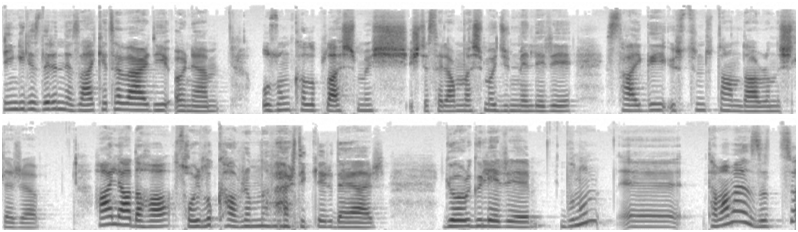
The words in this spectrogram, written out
İngilizlerin nezakete verdiği önem, uzun kalıplaşmış işte selamlaşma cümleleri, saygıyı üstün tutan davranışları, hala daha soyluluk kavramına verdikleri değer, görgüleri, bunun e, tamamen zıttı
